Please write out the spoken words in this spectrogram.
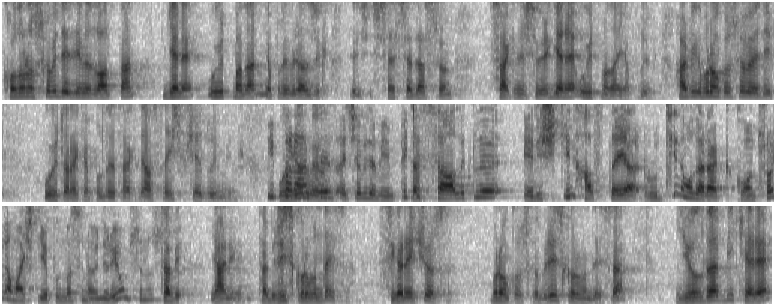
Kolonoskopi dediğimiz alttan gene uyutmadan yapılıyor birazcık işte sedasyon, sakinleştiriyor. Gene uyutmadan yapılıyor. Halbuki bronkoskopi öyle değil. Uyutarak yapıldığı takdirde hasta hiçbir şey duymuyor. Bir Uyuyor ve parantez uyuyor. açabilir miyim? Peki Tabii. sağlıklı erişkin hastaya rutin olarak kontrol amaçlı yapılmasını öneriyor musunuz? Tabii. Yani tabii risk grubundaysa, sigara içiyorsa, bronkoskopi risk grubundaysa, yılda bir kere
